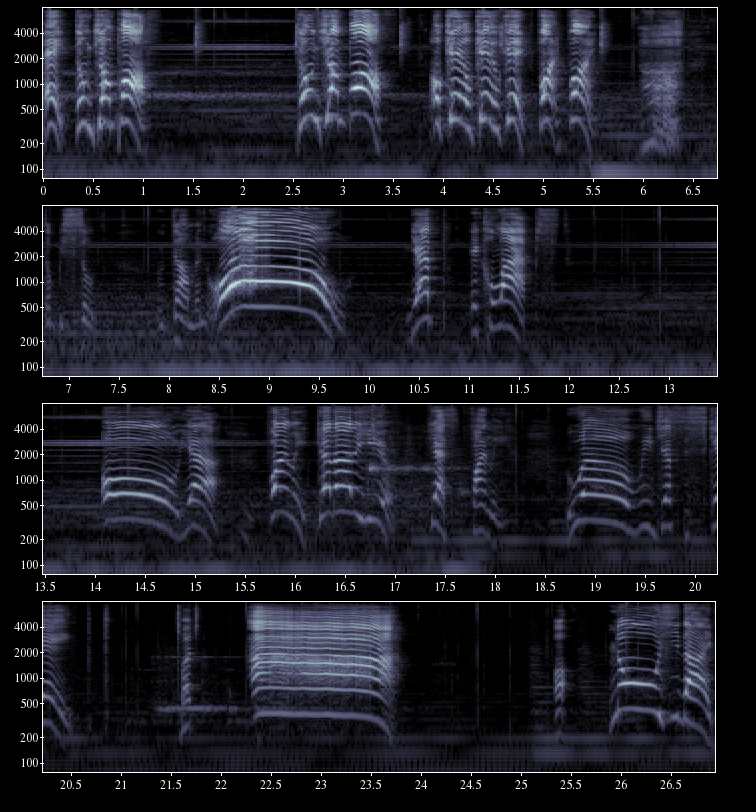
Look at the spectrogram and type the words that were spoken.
Hey, don't jump off! Don't jump off! Okay, okay, okay, fine, fine. Ugh, don't be so dumb and- Oh! Yep, it collapsed. Oh, yeah. Finally, get out of here! Yes, finally. Whoa, we just escaped. But, ah! Uh, No, she died.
